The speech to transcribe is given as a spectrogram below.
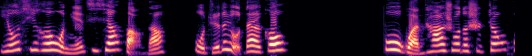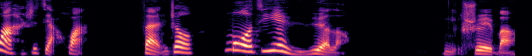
尤其和我年纪相仿的，我觉得有代沟。不管他说的是真话还是假话，反正墨迹也愉悦了。你睡吧，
